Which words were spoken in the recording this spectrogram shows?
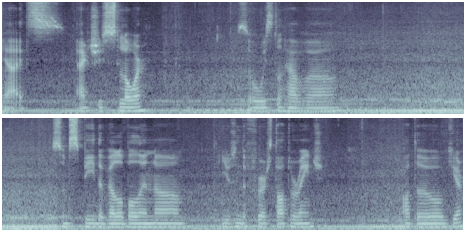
Yeah, it's actually slower. So we still have uh, some speed available in uh, using the first auto range, auto gear.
